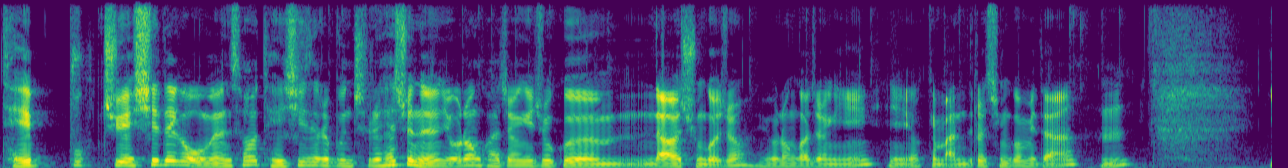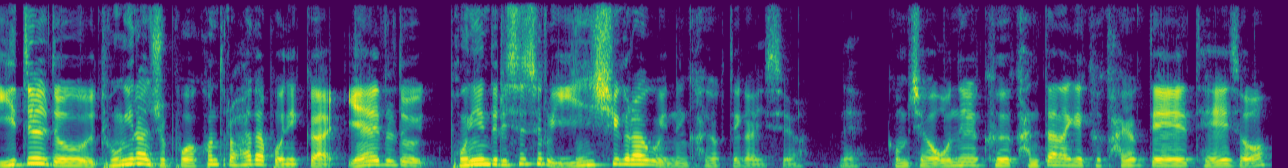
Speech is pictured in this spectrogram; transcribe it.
대북주의 시대가 오면서 대시세를 분출을 해주는 이런 과정이 조금 나와준 거죠. 이런 과정이 이렇게 만들어진 겁니다. 음? 이들도 동일한 주포가 컨트롤 하다 보니까 얘네들도 본인들이 스스로 인식을 하고 있는 가격대가 있어요. 네. 그럼 제가 오늘 그 간단하게 그 가격대에 대해서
